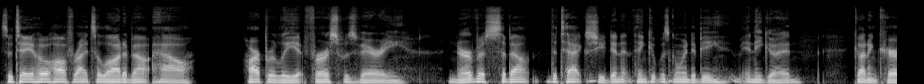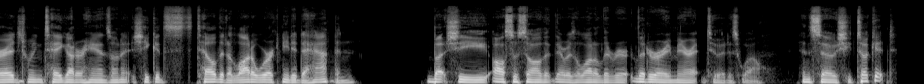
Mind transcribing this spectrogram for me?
So Tay Hohoff writes a lot about how Harper Lee at first was very nervous about the text. She didn't think it was going to be any good got encouraged when Tay got her hands on it. She could tell that a lot of work needed to happen, but she also saw that there was a lot of liter- literary merit to it as well. And so she took it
